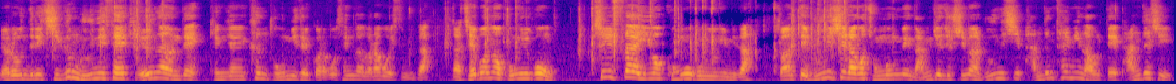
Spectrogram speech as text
여러분들이 지금 루닛에 대응하는데 굉장히 큰 도움이 될 거라고 생각을 하고 있습니다. 자, 제 번호 010 7425-0506입니다. 저한테 루닛이라고 종목명 남겨주시면 루닛이 반등 타이밍 나올 때 반드시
